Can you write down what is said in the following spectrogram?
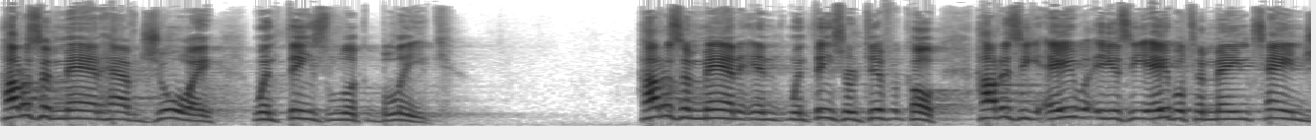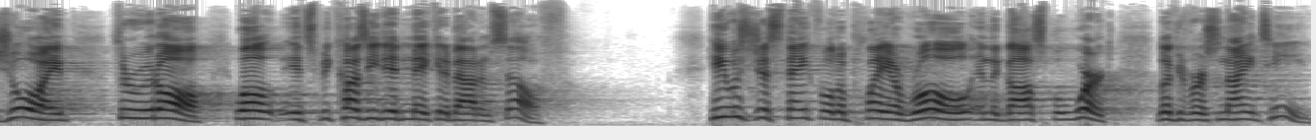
How does a man have joy when things look bleak? How does a man, in, when things are difficult, how does he able, is he able to maintain joy through it all? Well, it's because he didn't make it about himself. He was just thankful to play a role in the gospel work. Look at verse 19.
